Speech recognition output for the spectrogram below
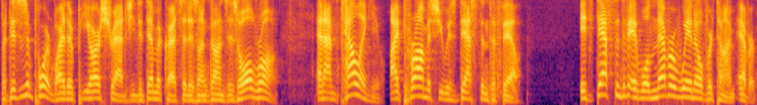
But this is important. Why their PR strategy, the Democrats that is on guns, is all wrong. And I'm telling you, I promise you, is destined to fail. It's destined to fail. It will never win over time, ever.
